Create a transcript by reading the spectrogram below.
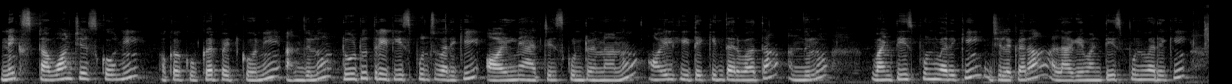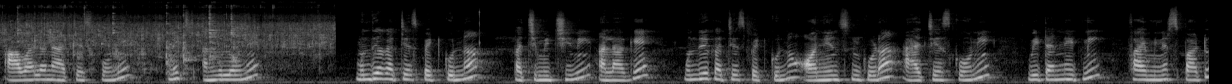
నెక్స్ట్ స్టవ్ ఆన్ చేసుకొని ఒక కుక్కర్ పెట్టుకొని అందులో టూ టు త్రీ టీ స్పూన్స్ వరకు ఆయిల్ని యాడ్ చేసుకుంటున్నాను. ఆయిల్ హీట్ ఎక్కిన తర్వాత అందులో వన్ టీ స్పూన్ వరకు జీలకర్ర అలాగే వన్ టీ స్పూన్ వరకు ఆవాలను యాడ్ చేసుకొని నెక్స్ట్ అందులోనే ముందుగా కట్ చేసి పెట్టుకున్న పచ్చిమిర్చిని అలాగే ముందుగా కట్ చేసి పెట్టుకున్న ఆనియన్స్ని కూడా యాడ్ చేసుకొని వీటన్నిటిని ఫైవ్ మినిట్స్ పాటు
